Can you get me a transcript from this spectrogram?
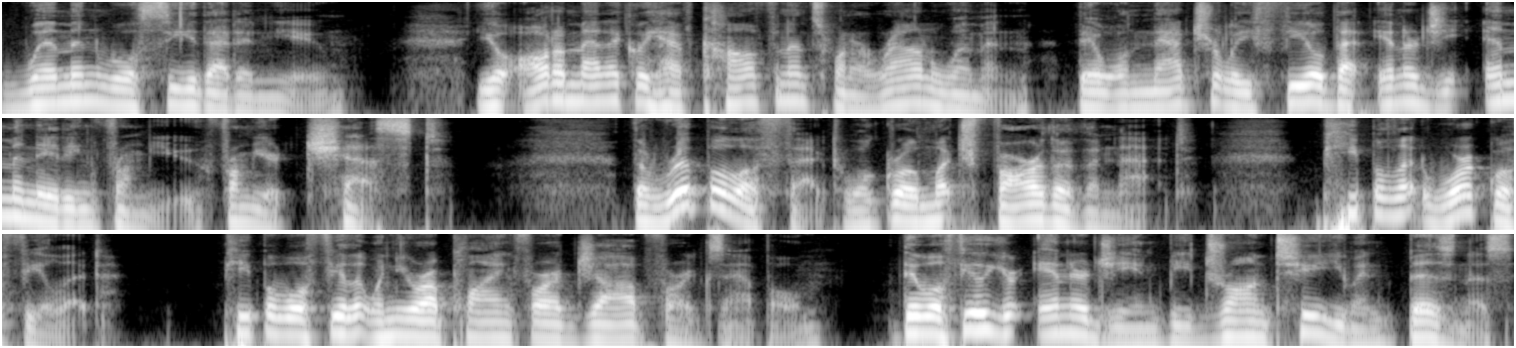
women will see that in you. You'll automatically have confidence when around women they will naturally feel that energy emanating from you, from your chest. The ripple effect will grow much farther than that. People at work will feel it. People will feel it when you are applying for a job, for example. They will feel your energy and be drawn to you in business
